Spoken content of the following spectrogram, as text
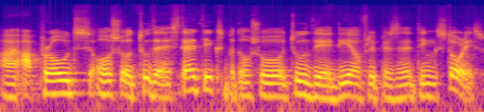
uh, approach also to the aesthetics, but also to the idea of representing stories.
